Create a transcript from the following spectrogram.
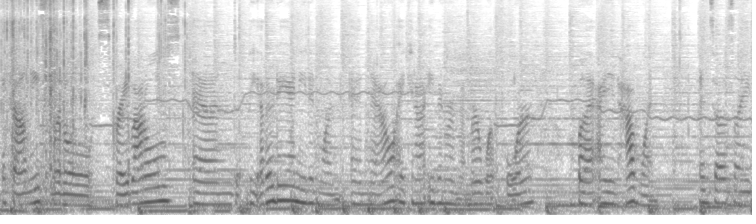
I found these little spray bottles and the other day I needed one and now I cannot even remember what for, but I didn't have one. And so I was like,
